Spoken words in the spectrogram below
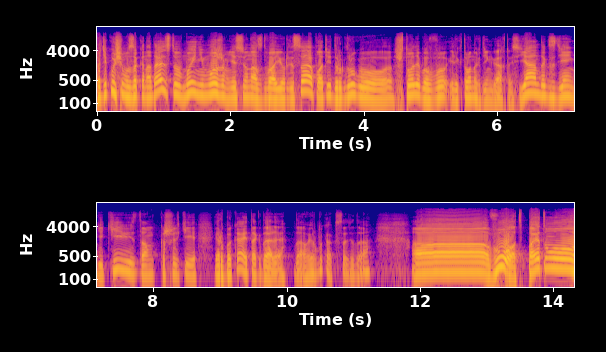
по текущему законодательству мы не можем, если у нас два юрлица, оплатить друг другу что-либо в электронных деньгах. То есть Яндекс, деньги, Киви, там кошельки, РБК и так далее. Да, РБК, кстати, да. А, вот, поэтому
